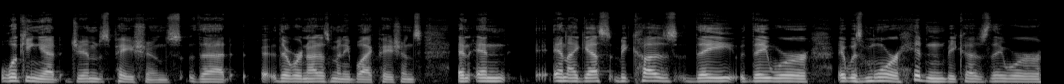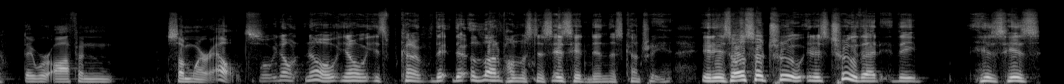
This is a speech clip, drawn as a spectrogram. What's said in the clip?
looking at Jim's patients, that there were not as many black patients, and and and I guess because they they were it was more hidden because they were they were often somewhere else. Well, we don't know. You know, it's kind of there, a lot of homelessness is hidden in this country. It is also true. It is true that the his his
